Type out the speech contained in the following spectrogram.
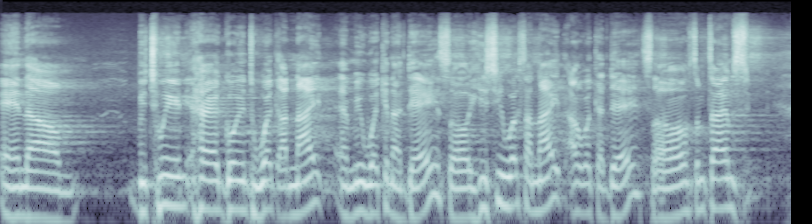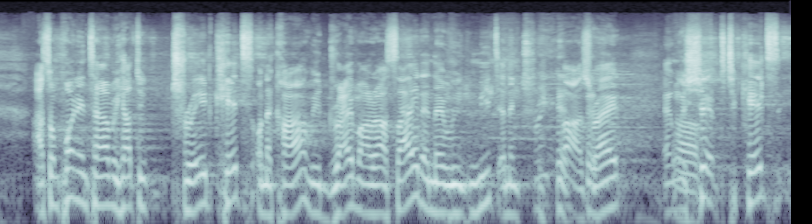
and um, between her going to work at night and me working a day, so he, she works at night, I work a day. So sometimes, at some point in time, we have to trade kits on a car. We drive on our side and then we meet and then trade cars, right? And we shift kits,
